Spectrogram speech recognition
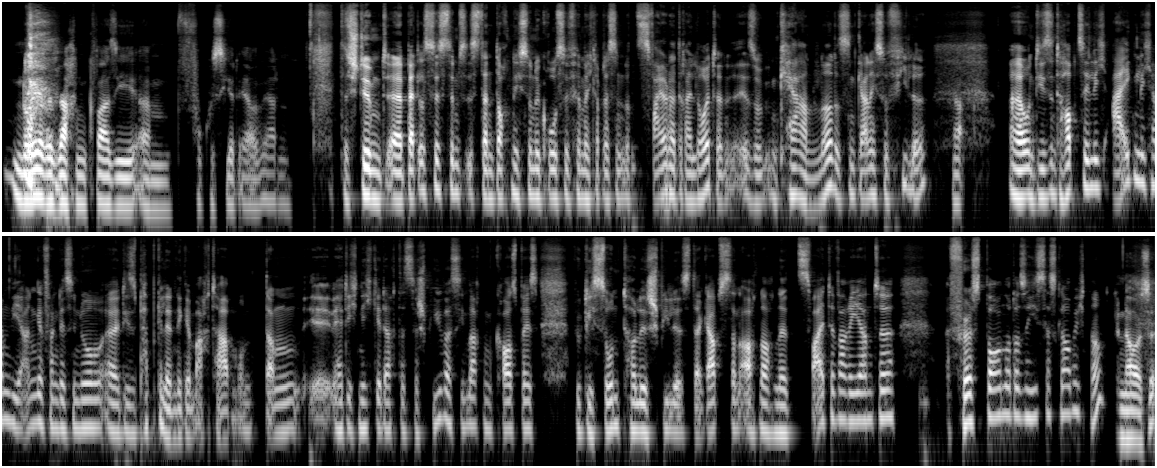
neuere Sachen quasi ähm, fokussiert eher werden. Das stimmt. Äh, Battle Systems ist dann doch nicht so eine große Firma. Ich glaube, das sind nur zwei oder drei Leute, also im Kern, ne? Das sind gar nicht so viele. Ja. Äh, und die sind hauptsächlich, eigentlich haben die angefangen, dass sie nur äh, dieses Pappgelände gemacht haben. Und dann äh, hätte ich nicht gedacht, dass das Spiel, was sie machen, Corespace, wirklich so ein tolles Spiel ist. Da gab es dann auch noch eine zweite Variante, Firstborn oder so hieß das, glaube ich, ne? Genau, so,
